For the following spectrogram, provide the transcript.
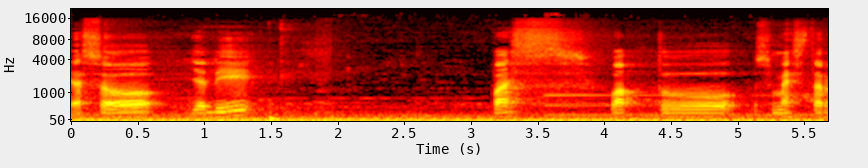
Ya so, jadi pas waktu semester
